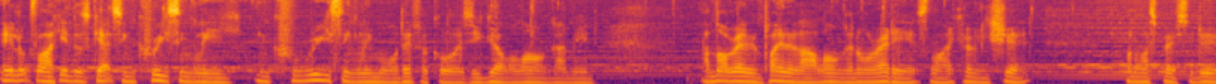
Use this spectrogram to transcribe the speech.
it looks like it just gets increasingly, increasingly more difficult as you go along. I mean, I've not really been playing it that long and already it's like, holy shit, what am I supposed to do?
